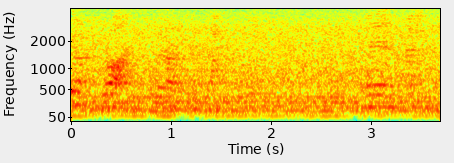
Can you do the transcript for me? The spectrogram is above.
don't run, where are you? I should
